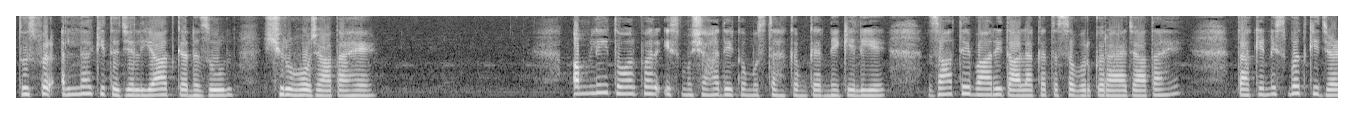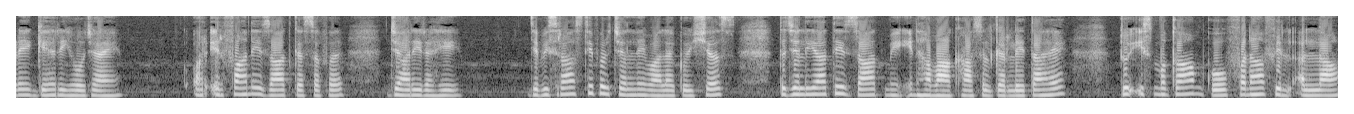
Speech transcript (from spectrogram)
تو اس پر اللہ کی تجلیات کا نزول شروع ہو جاتا ہے۔ عملی طور پر اس مشاہدے کو مستحکم کرنے کے لیے ذات باری تعالیٰ کا تصور کرایا جاتا ہے، تاکہ نسبت کی جڑیں گہری ہو جائیں اور عرفان ذات کا سفر جاری رہے۔ جب اس راستے پر چلنے والا کوئی شخص تجلیات ذات میں انہماک حاصل کر لیتا ہے تو اس مقام کو فنا فی اللہ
